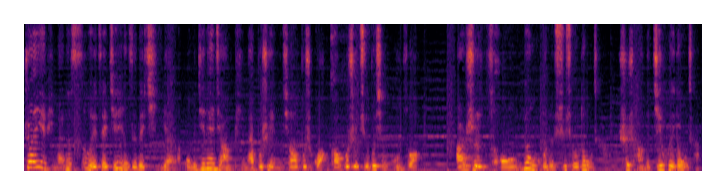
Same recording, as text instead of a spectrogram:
专业品牌的思维在经营自己的企业了。我们今天讲品牌不是营销，不是广告，不是局部性工作。而是从用户的需求洞察、市场的机会洞察，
